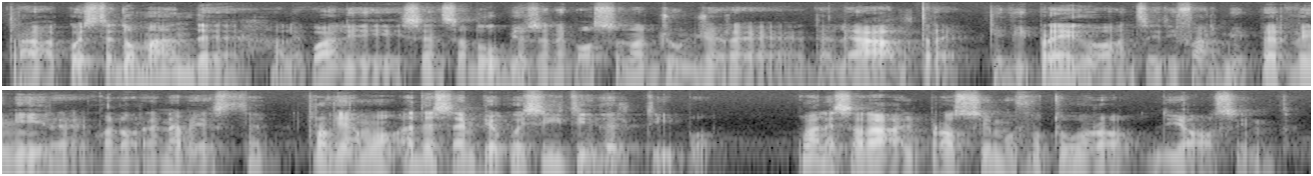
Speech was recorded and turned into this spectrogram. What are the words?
Tra queste domande, alle quali senza dubbio se ne possono aggiungere delle altre, che vi prego anzi di farmi pervenire qualora ne aveste, troviamo ad esempio quesiti del tipo quale sarà il prossimo futuro di OSINT?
